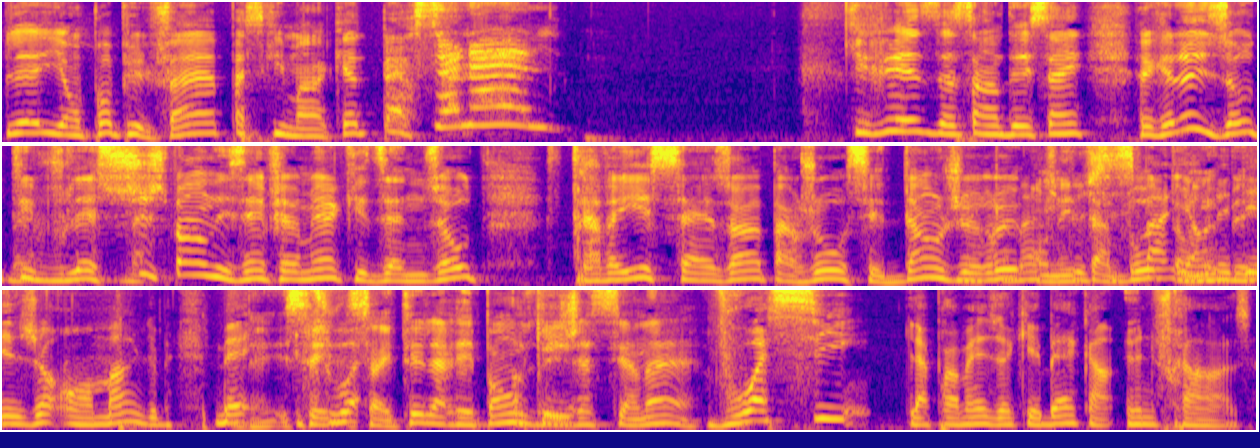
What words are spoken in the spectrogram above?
Puis là, ils n'ont pas pu le faire parce qu'il manquait de personnel qui risque de s'en dessin. Fait que là, les autres, Ben, ils voulaient suspendre les infirmières qui disaient, nous autres, travailler 16 heures par jour, c'est dangereux, on est à bout. on est déjà, on manque de. Mais Ben, tu c'est- vois, ça a été la réponse des gestionnaires. voici la province de Québec en une phrase.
